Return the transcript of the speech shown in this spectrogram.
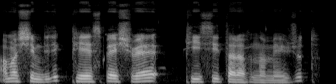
Ama şimdilik PS5 ve PC tarafında mevcut.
